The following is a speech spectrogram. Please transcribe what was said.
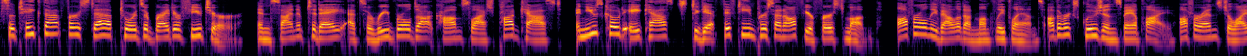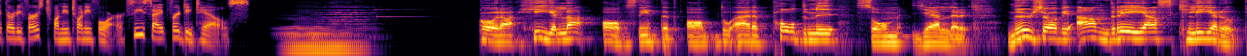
So take that first step towards a brighter future and sign up today at cerebral.com slash podcast and use code ACasts to get 15% off your first month. Offer only valid on monthly plans. Other exclusions may apply. Offer ends July 31st, 2024. See site for details. Höra hela avsnittet, ja, då är det Podmi som gäller. Nu kör vi Andreas Klerup.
